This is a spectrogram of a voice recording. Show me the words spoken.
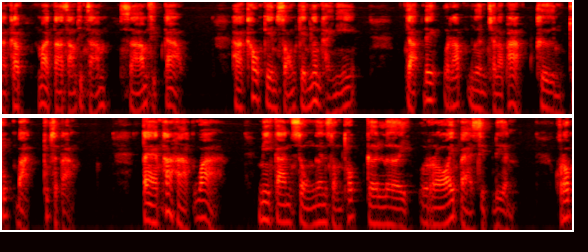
นะครับ มาตรา 33 39 หากเข้าเกณฑ์ 2 เกณฑ์เงื่อนไขนี้ จะได้รับเงินชราภาพคืนทุกบาททุกสตางค์แต่ถ้าหากว่ามีการส่งเงินสมทบเกินเลย 180 เดือน ครบ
